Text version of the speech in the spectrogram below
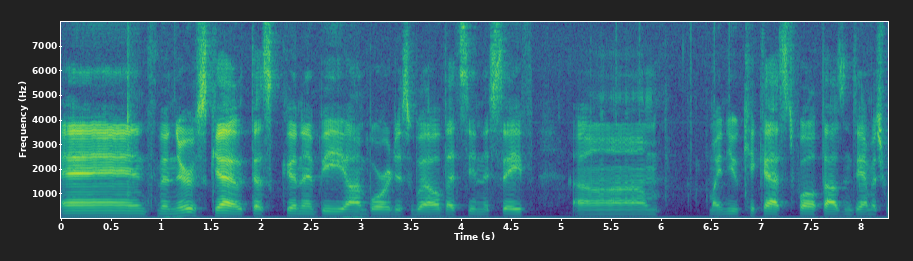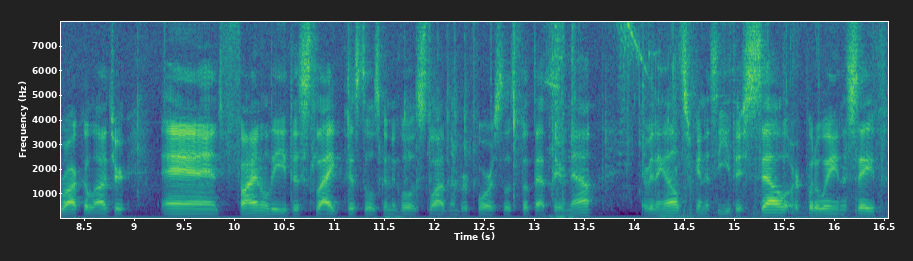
And the Nerve Scout that's going to be on board as well, that's in the safe. Um, my new kick-ass 12,000 damage rocket launcher. And finally, the slag pistol is going to go to slot number 4, so let's put that there now. Everything else we're going to see either sell or put away in the safe.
